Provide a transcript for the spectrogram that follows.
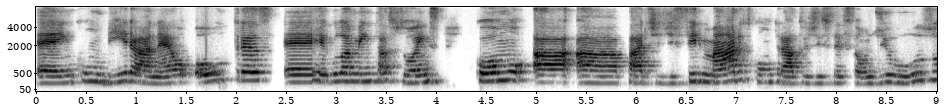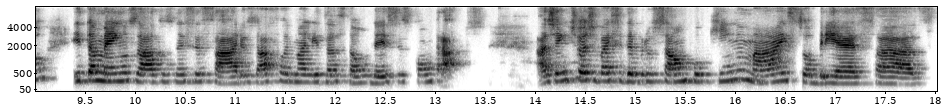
é, incumbir a ANEL outras é, regulamentações, como a, a parte de firmar os contratos de cessão de uso e também os atos necessários à formalização desses contratos. A gente hoje vai se debruçar um pouquinho mais sobre essas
